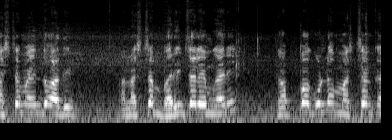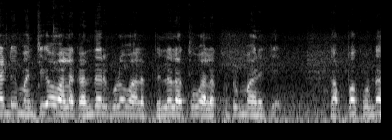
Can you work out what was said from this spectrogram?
నష్టమైందో అది ఆ నష్టం భరించలేము కానీ తప్పకుండా నష్టం కంటే మంచిగా వాళ్ళకందరికీ కూడా వాళ్ళ పిల్లలకు వాళ్ళ కుటుంబానికి తప్పకుండా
